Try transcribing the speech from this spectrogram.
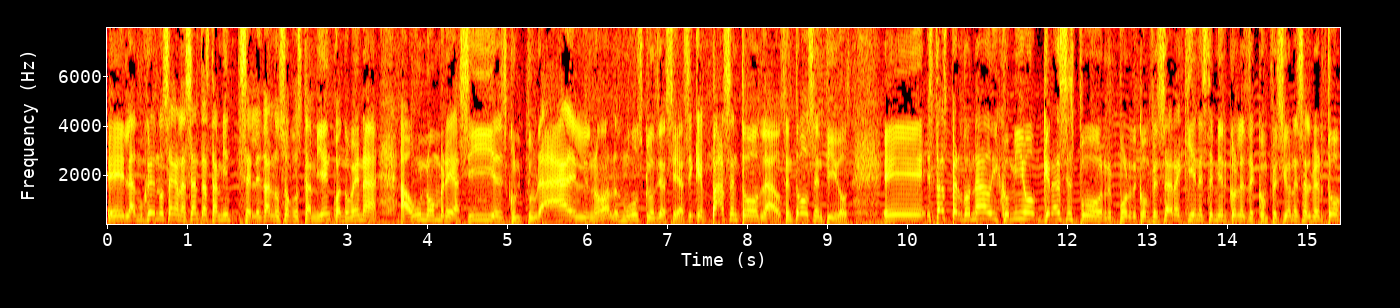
eh, las mujeres no se hagan las santas, también se les dan los ojos también cuando ven a, a un hombre así escultural, ¿no? Los músculos y así. Así que pasa en todos lados, en todos sentidos. Eh, estás perdonado, hijo mío. Gracias por, por confesar aquí en este miércoles de confesiones, Alberto.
